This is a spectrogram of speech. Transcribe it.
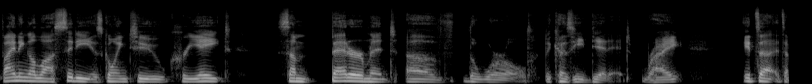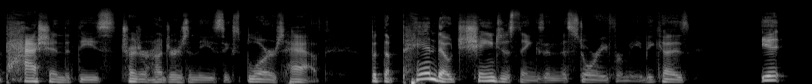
finding a lost city is going to create some betterment of the world because he did it, right? It's a it's a passion that these treasure hunters and these explorers have. But the Pando changes things in this story for me because it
